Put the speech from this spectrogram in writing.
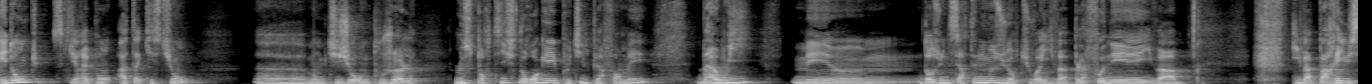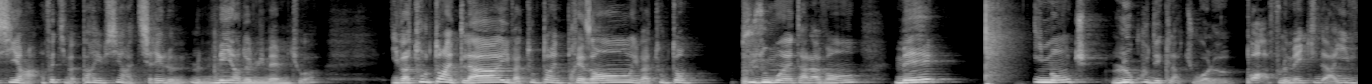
Et donc, ce qui répond à ta question, mon petit Jérôme Poujol, le sportif drogué peut-il performer? Bah oui, mais euh, dans une certaine mesure, tu vois, il va plafonner, il va, il va pas réussir. En fait, il va pas réussir à tirer le, meilleur de lui-même, tu vois. Il va tout le temps être là, il va tout le temps être présent, il va tout le temps plus ou moins être à l'avant, mais il manque le coup d'éclat, tu vois, le paf, le mec il arrive,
